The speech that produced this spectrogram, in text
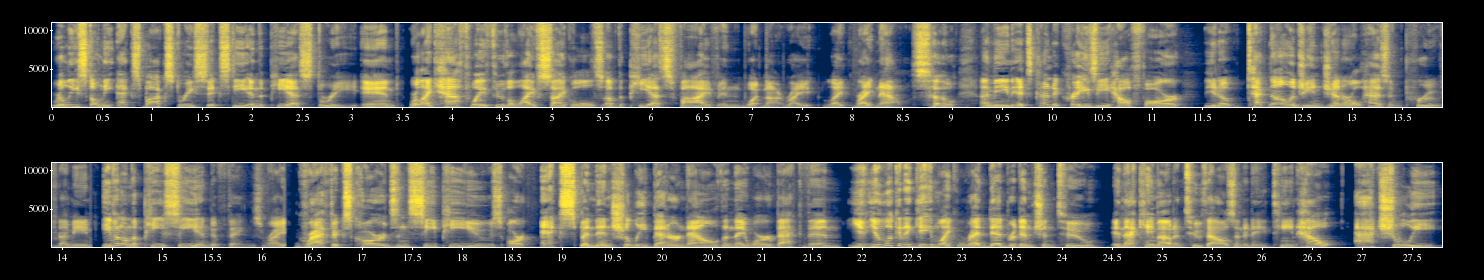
released on the Xbox Xbox 360 and the PS3, and we're like halfway through the life cycles of the PS5 and whatnot, right? Like right now. So, I mean, it's kind of crazy how far you know, technology in general has improved. I mean, even on the PC end of things, right? Graphics cards and CPUs are exponentially better now than they were back then. You, you look at a game like Red Dead Redemption 2, and that came out in 2018. How actually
